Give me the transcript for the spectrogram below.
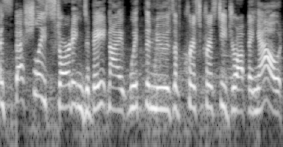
especially starting debate night with the news of Chris Christie dropping out,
